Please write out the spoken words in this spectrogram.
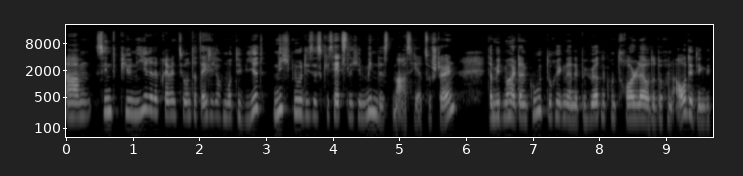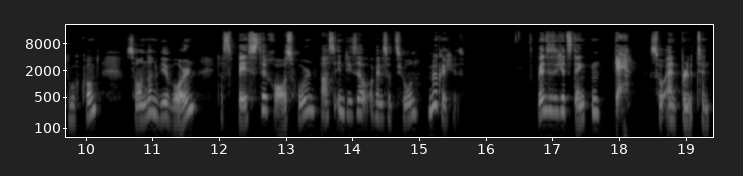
ähm, sind Pioniere der Prävention tatsächlich auch motiviert, nicht nur dieses gesetzliche Mindestmaß herzustellen, damit man halt dann gut durch irgendeine Behördenkontrolle oder durch ein Audit irgendwie durchkommt, sondern wir wollen das Beste rausholen, was in dieser Organisation möglich ist. Wenn Sie sich jetzt denken, gäh, so ein Blödsinn.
